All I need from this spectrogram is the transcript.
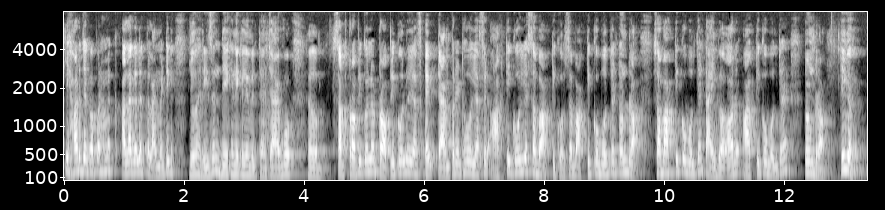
कि हर जगह पर हमें अलग अलग क्लाइमेटिक जो है रीजन देखने के लिए मिलते हैं। चाहे वो सब ट्रॉपिकल हो ट्रॉपिकल हो, या टेम्परेट हो, या फिर आर्टिक हो, या सब आर्टिक हो। सब आर्टिक को बोलते हैं टोंड्रा सब आर्टिक को बोलते हैं टाइगर और आर्टिक को बोलते हैं टोंड्रा ठीक है?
